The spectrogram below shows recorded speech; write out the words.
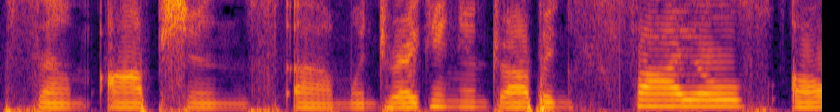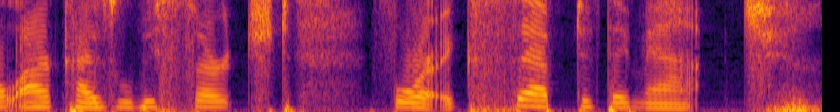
some options. Um, when dragging and dropping files, all archives will be searched for except if they match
